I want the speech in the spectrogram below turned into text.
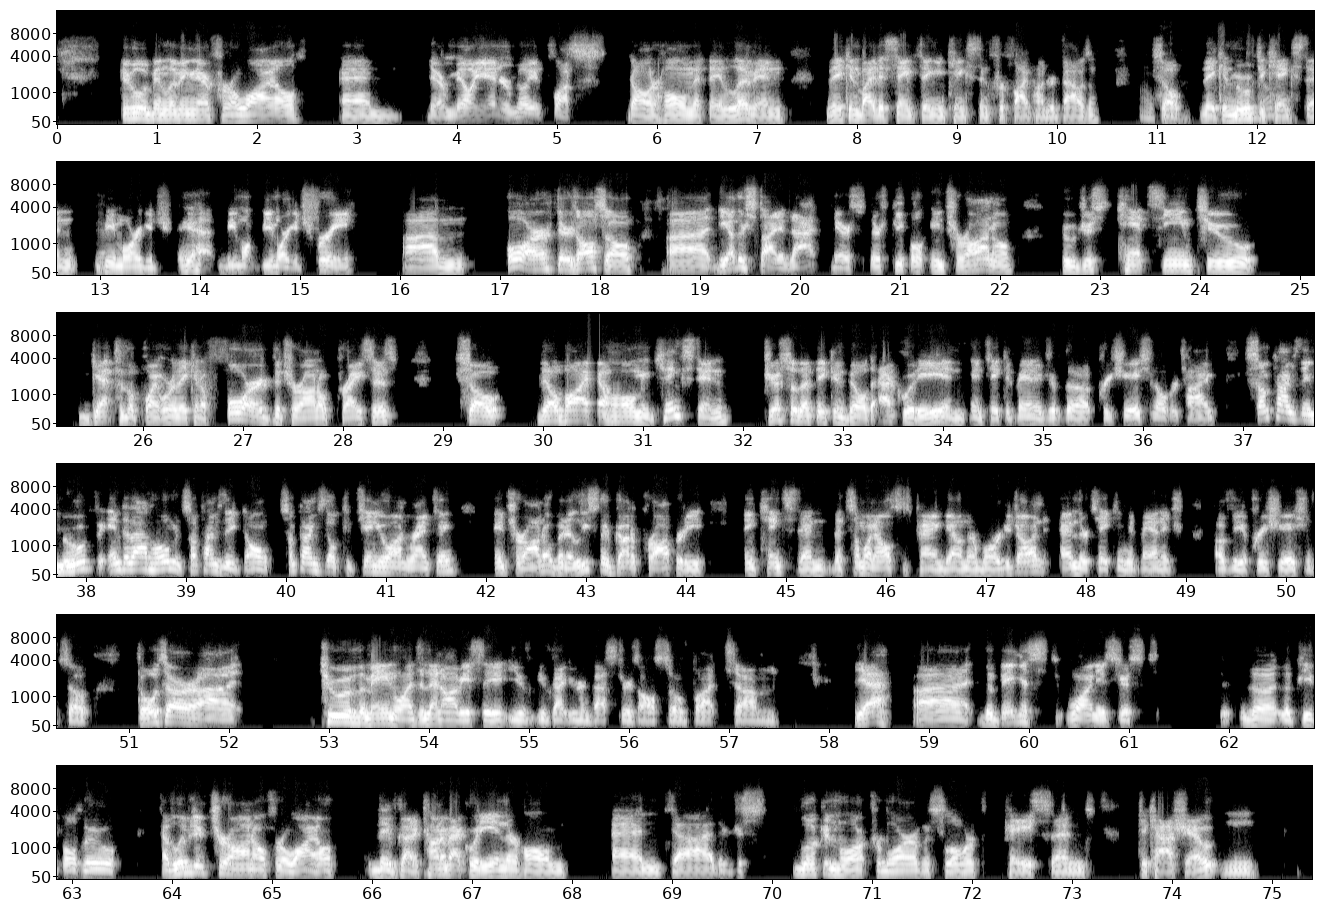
people who've been living there for a while and their million or million plus dollar home that they live in, they can buy the same thing in Kingston for five hundred thousand. Okay. So they can move to Kingston, yeah. be mortgage, yeah, be be mortgage free. Um, or there's also uh, the other side of that. There's there's people in Toronto who just can't seem to get to the point where they can afford the Toronto prices. So they'll buy a home in Kingston just so that they can build equity and, and take advantage of the appreciation over time. Sometimes they move into that home and sometimes they don't. Sometimes they'll continue on renting in Toronto, but at least they've got a property in Kingston that someone else is paying down their mortgage on and they're taking advantage of the appreciation. So those are uh, two of the main ones. And then obviously you've, you've got your investors also. But um, yeah, uh, the biggest one is just the the people who have lived in Toronto for a while. They've got a ton of equity in their home, and uh, they're just looking more for more of a slower pace and to cash out. And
